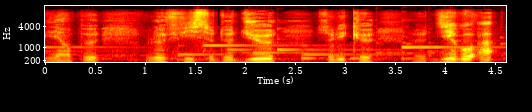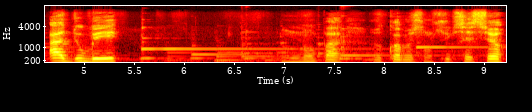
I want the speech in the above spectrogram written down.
Il est un peu le fils de Dieu, celui que euh, Diego a adoubé, non pas euh, comme son successeur,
